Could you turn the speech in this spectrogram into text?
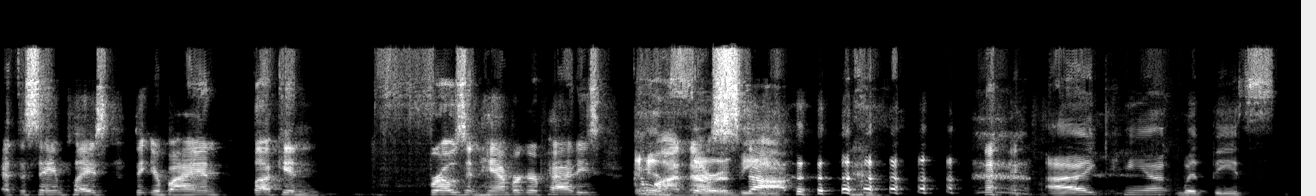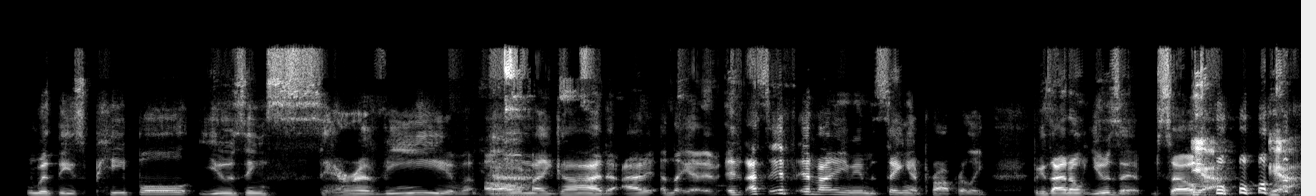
at the same place that you're buying fucking frozen hamburger patties. Come and on now, stop. I can't with these with these people using CeraVe. Yeah. Oh my god! I that's if if I'm even saying it properly because I don't use it. So yeah, yeah.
